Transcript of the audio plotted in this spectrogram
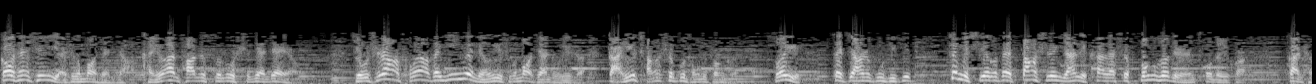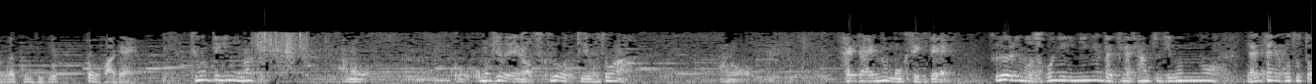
高田勋也是个冒险家，肯于按他的思路实践电影。久石让同样在音乐领域是个冒险主义者，敢于尝试不同的风格。所以再加上宫崎骏，这么些个在当时人眼里看来是疯子的人凑到一块儿，干成了宫崎骏动画电影。基本的にまずあのこう面白い映画を作ろうっていうことがあの最大の目的でそれよりもそこにいる人間たちがちゃんと自分のやりたいことと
